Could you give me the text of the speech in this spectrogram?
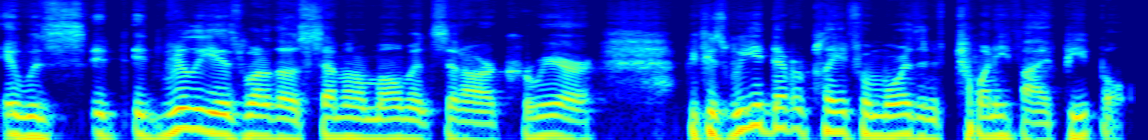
it was it, it really is one of those seminal moments in our career because we had never played for more than 25 people.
